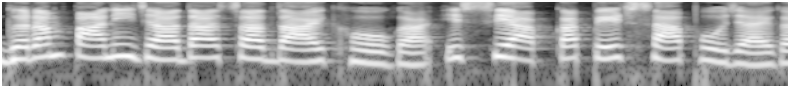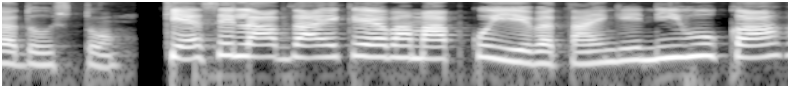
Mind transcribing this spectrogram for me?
गर्म पानी ज़्यादा असरदायक होगा, इससे आपका पेट साफ़ हो जाएगा दोस्तों। कैसे लाभदायक है, अब हम आपको ये बताएँगे। नींबू का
